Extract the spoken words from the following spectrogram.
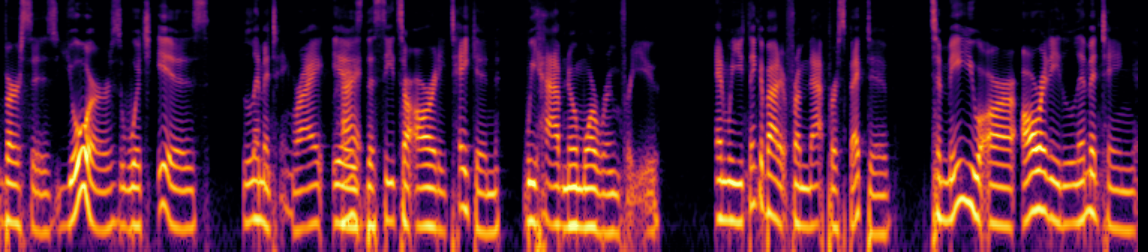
versus yours which is limiting right is Right. the seats are already taken we have no more room for you and when you think about it from that perspective to me you are already limiting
